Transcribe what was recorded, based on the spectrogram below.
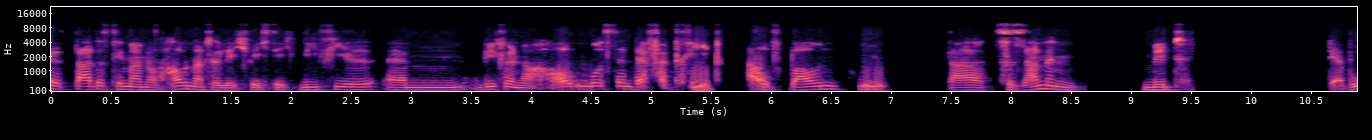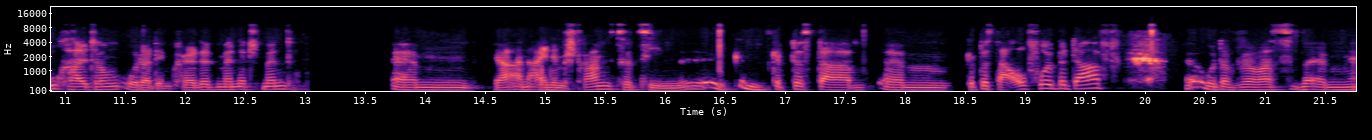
ist da das Thema Know-how natürlich wichtig. Wie viel, ähm, wie viel Know-how muss denn der Vertrieb aufbauen, um da zusammen mit der Buchhaltung oder dem Credit Management ähm, ja, an einem Strang zu ziehen. Gibt es da, ähm, gibt es da Aufholbedarf? Oder was, ähm,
